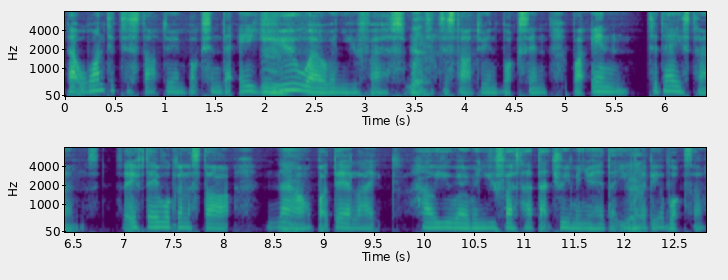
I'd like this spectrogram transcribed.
that wanted to start doing boxing the age you were when you first Mm. Wanted to start doing boxing, but in today's terms? So if they were gonna start now, but they're like how you were when you first had that dream in your head that you Yeah. want to be a boxer.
